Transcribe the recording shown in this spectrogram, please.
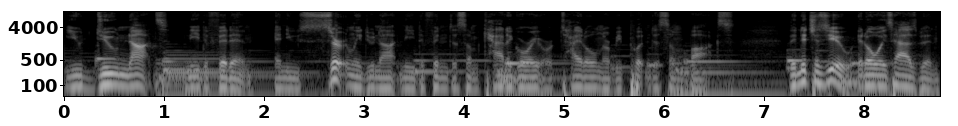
you do not need to fit in, and you certainly do not need to fit into some category or title nor be put into some box. The niche is you, it always has been.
